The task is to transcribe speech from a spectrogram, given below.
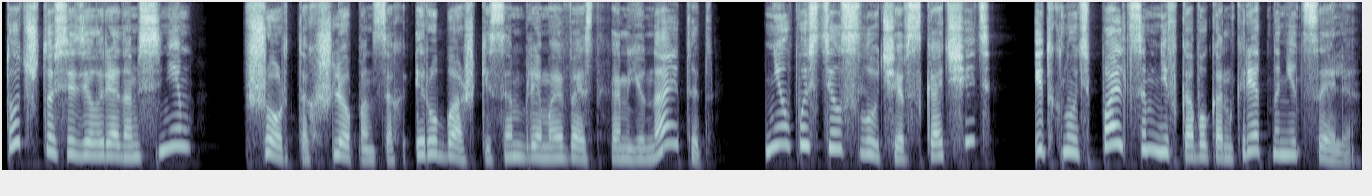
Тот, что сидел рядом с ним, — в шортах, шлепанцах и рубашке с эмблемой Вест Хэм Юнайтед не упустил случая вскочить и ткнуть пальцем ни в кого конкретно не целя.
